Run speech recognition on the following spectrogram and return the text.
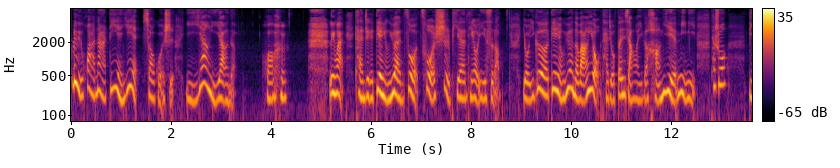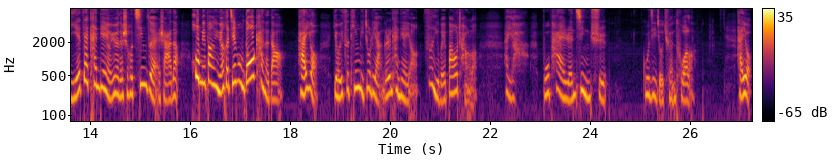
氯化钠滴眼液，效果是一样一样的。哇！另外，看这个电影院做错事片挺有意思的。有一个电影院的网友，他就分享了一个行业秘密。他说：“别在看电影院的时候亲嘴啥的，后面放映员和监控都看得到。”还有，有一次厅里就两个人看电影，自以为包场了，哎呀，不派人进去，估计就全脱了。还有，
